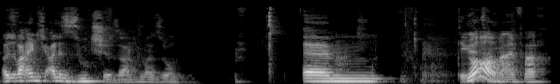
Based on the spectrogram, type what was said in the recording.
Also war eigentlich alles Sutsche, sag ich mal so. Ähm, Digga, Ja. einfach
